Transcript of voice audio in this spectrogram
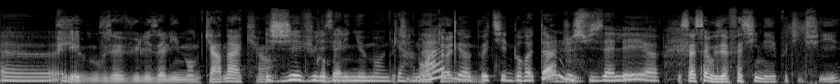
Euh, Puis, vous avez vu les alignements de Karnak. Hein, j'ai vu les alignements de Karnak, euh, petite Bretonne. Je mhm. suis allée. Et ça, ça vous a fasciné, petite fille?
